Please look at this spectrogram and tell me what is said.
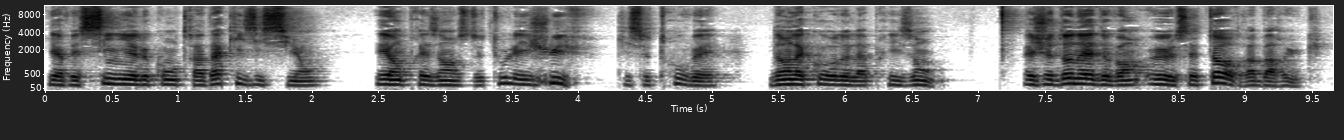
qui avaient signé le contrat d'acquisition, et en présence de tous les Juifs qui se trouvaient dans la cour de la prison. Et je donnai devant eux cet ordre à Baruch.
